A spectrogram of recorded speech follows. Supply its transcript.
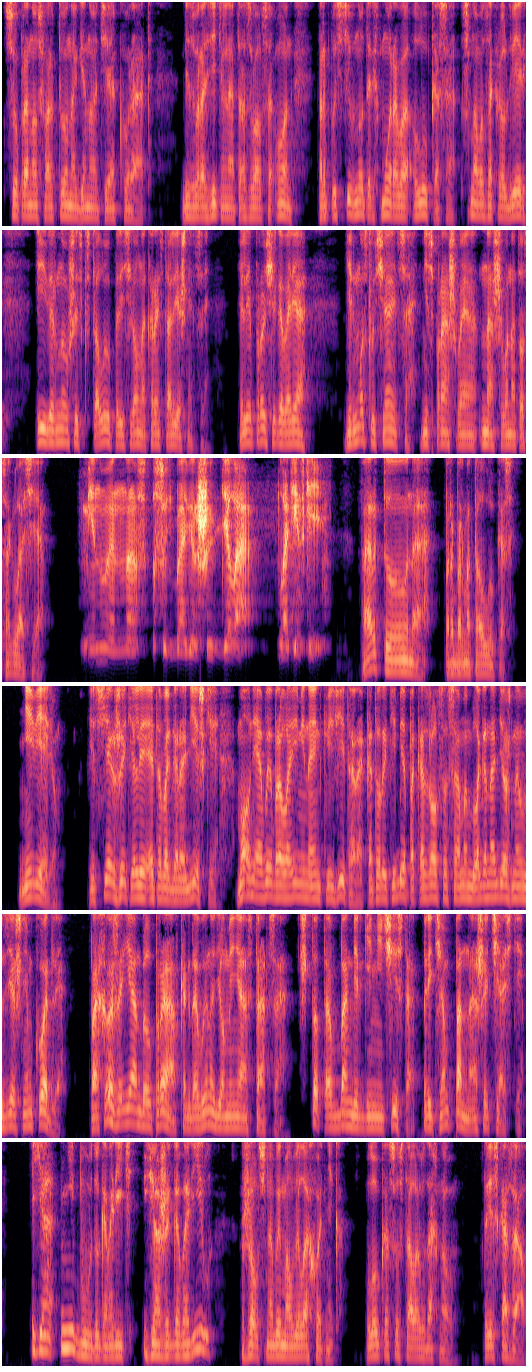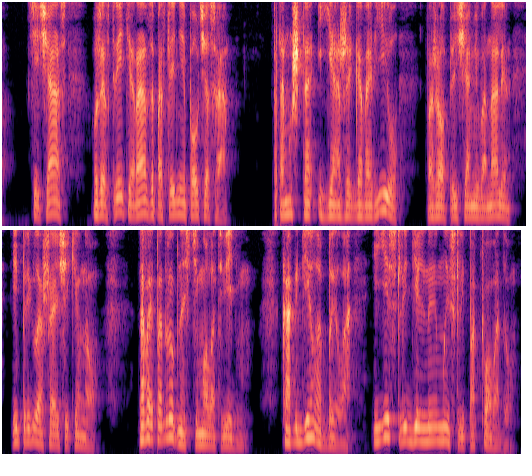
Супранос Фортуна Геноти аккурат. Безвыразительно отозвался он, пропустив внутрь хмурого Лукаса, снова закрыл дверь и, вернувшись к столу, присел на край столешницы. Или, проще говоря, дерьмо случается, не спрашивая нашего на то согласия. «Минуя нас, судьба вершит дела». Латинский. «Фортуна», — пробормотал Лукас. «Не верю. Из всех жителей этого городишки Молния выбрала именно Инквизитора, который тебе показался самым благонадежным в здешнем кодле. Похоже, Ян был прав, когда вынудил меня остаться. Что-то в Бамберге нечисто, причем по нашей части». «Я не буду говорить. Я же говорил», — желчно вымолвил охотник. Лукас устало вздохнул. «Ты сказал. Сейчас уже в третий раз за последние полчаса. «Потому что я же говорил», — пожал плечами Ваналин и приглашающе кивнул. «Давай подробности, молот ведьм. Как дело было, и есть ли дельные мысли по поводу?»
